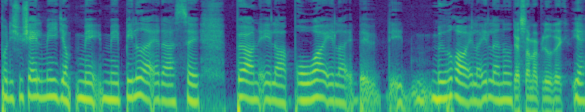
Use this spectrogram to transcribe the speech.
på de sociale medier med, med billeder af deres øh, børn, eller bror, eller øh, mødre, eller et eller andet. Ja, som er blevet væk. Ja,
